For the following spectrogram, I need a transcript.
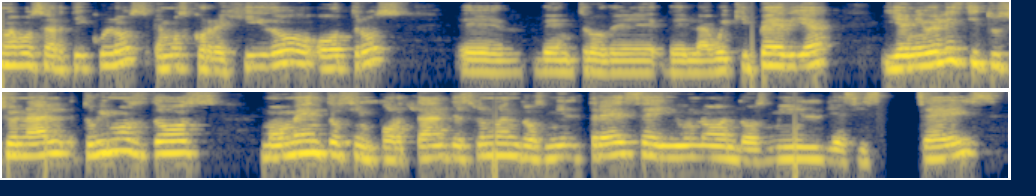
nuevos artículos, hemos corregido otros dentro de, de la Wikipedia y a nivel institucional tuvimos dos momentos importantes, uno en 2013 y uno en 2016,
